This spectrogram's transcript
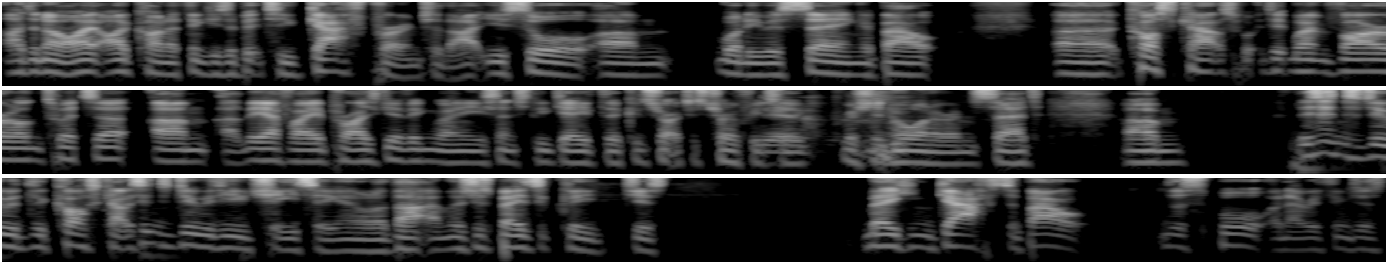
I don't know. I, I kind of think he's a bit too gaff prone to that. You saw um what he was saying about uh, cost caps it went viral on Twitter um, at the FIA prize giving when he essentially gave the constructors trophy to Christian Horner and said, um, "This isn't to do with the cost cap. It's to do with you cheating and all of that." And was just basically just making gaffes about the sport and everything, just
